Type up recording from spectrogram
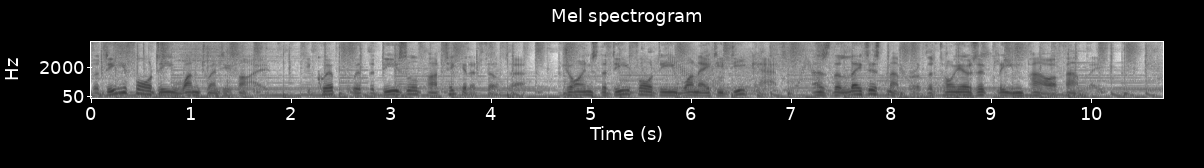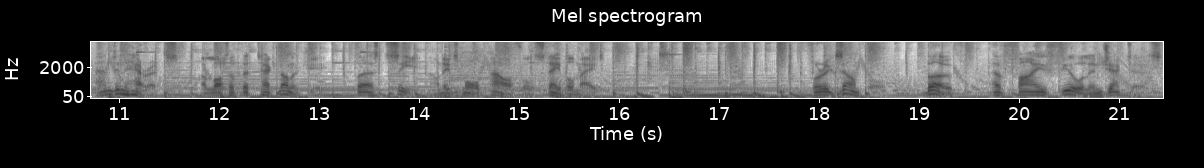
The D4D 125, equipped with the diesel particulate filter, joins the D4D 180 DCAT as the latest member of the Toyota Clean Power family and inherits a lot of the technology first seen on its more powerful stablemate. For example, both have five fuel injectors,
